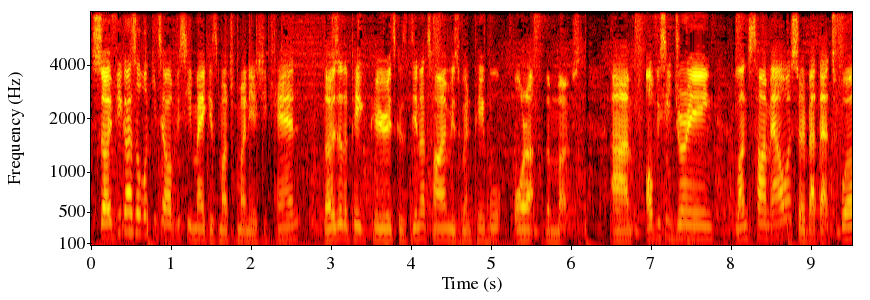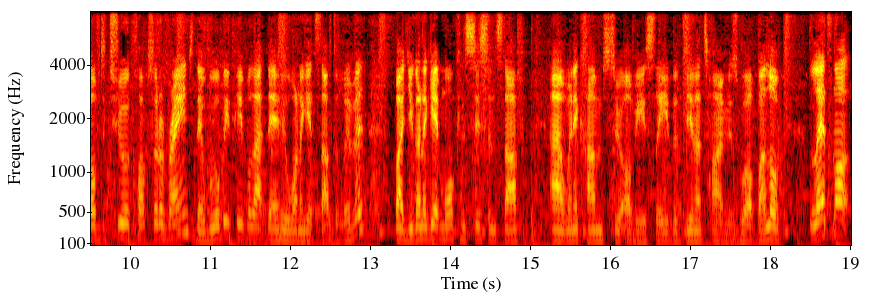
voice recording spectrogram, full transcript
So if you guys are looking to obviously make as much money as you can, those are the peak periods because dinner time is when people order the most. Um, obviously, during lunchtime hours, so about that 12 to 2 o'clock sort of range, there will be people out there who want to get stuff delivered, but you're going to get more consistent stuff uh, when it comes to obviously the dinner time as well. But look, let's not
